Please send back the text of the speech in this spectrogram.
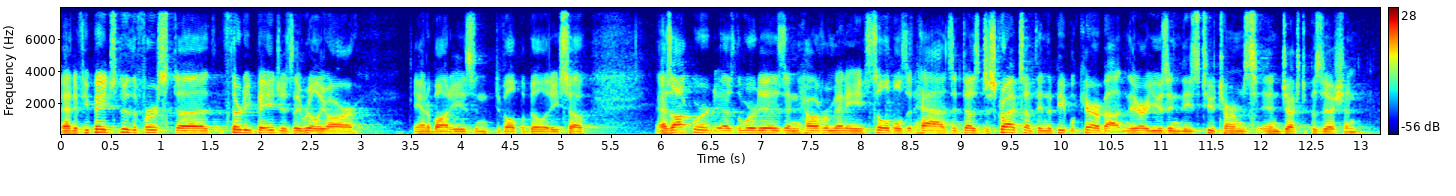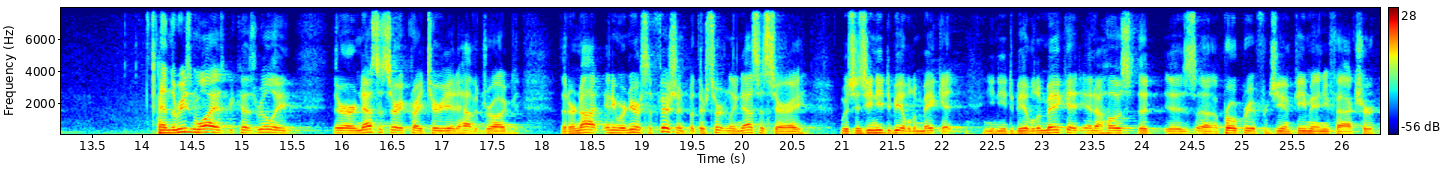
And if you page through the first uh, 30 pages, they really are antibodies and developability. So as awkward as the word is and however many syllables it has, it does describe something that people care about, and they are using these two terms in juxtaposition. And the reason why is because really there are necessary criteria to have a drug that are not anywhere near sufficient, but they're certainly necessary, which is you need to be able to make it. You need to be able to make it in a host that is uh, appropriate for GMP manufacture.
